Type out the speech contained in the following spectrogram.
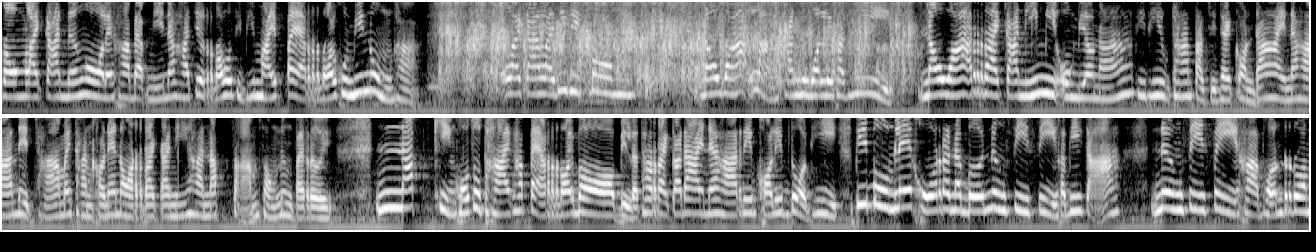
รองรายการเนื้องอเลยค่ะแบบนี้นะคะ760พี่ไม้800 คุณพี่หนุ่มค่ะ รายการอะไรพี่บิ๊กบอม นวะหลังชนวนเลยค่ะพี่ นวะรายการนี้มีองค์เดียวนะ พี่ๆทุกท่านตัดสินใจก่อนได้นะคะ เน็ตช้าไม่ทันเขาแน่นอนรายการนี้ค่ะนับ 3 2 1 ไปเลย นับขิงโค้สุดท้ายค่ะ 800 บอบิดละเท่าไรก็ได้นะคะ รีบขอรีบโดดพี่ พี่บูมเลขโค้ดระนาเบอร์144 ค่ะพี่จ๋า144 ค่ะ ผลรวม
